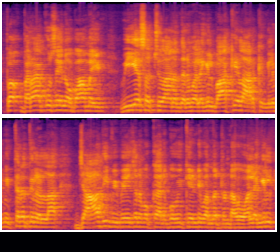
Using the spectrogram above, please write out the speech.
ഇപ്പോൾ ബറാഖ് ഹുസൈൻ ഒബാമയും വി എസ് അച്യുതാനന്ദനും അല്ലെങ്കിൽ ബാക്കിയുള്ള ആർക്കെങ്കിലും ഇത്തരത്തിലുള്ള ജാതി വിവേചനമൊക്കെ അനുഭവിക്കേണ്ടി വന്നിട്ടുണ്ടാവോ? അല്ലെങ്കിൽ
